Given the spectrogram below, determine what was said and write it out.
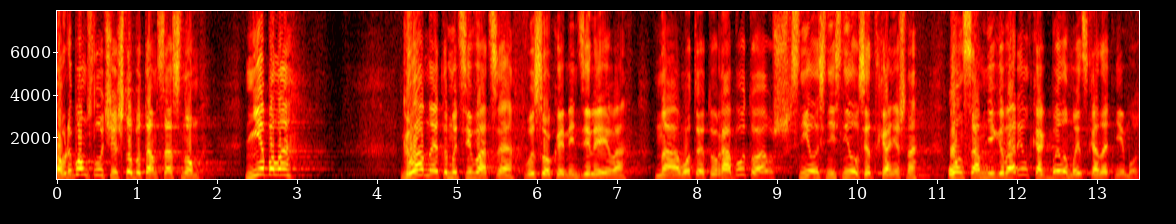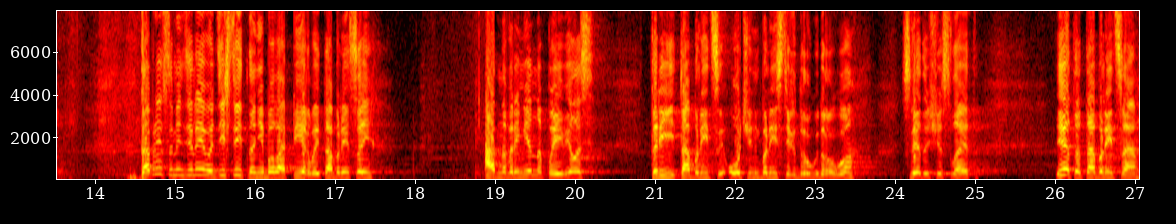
А в любом случае, чтобы там со сном не было, главное это мотивация высокая Менделеева на вот эту работу, а уж снилось, не снилось, это, конечно, он сам не говорил, как было, мы сказать не можем. Таблица Менделеева действительно не была первой таблицей. Одновременно появилось три таблицы, очень близких друг к другу. Следующий слайд. Это таблица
